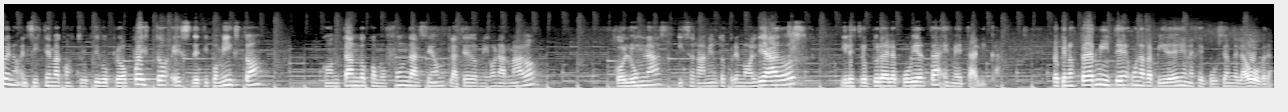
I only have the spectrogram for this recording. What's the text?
Bueno, el sistema constructivo propuesto es de tipo mixto, contando como fundación platea de hormigón armado, columnas y cerramientos premoldeados y la estructura de la cubierta es metálica, lo que nos permite una rapidez en la ejecución de la obra.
